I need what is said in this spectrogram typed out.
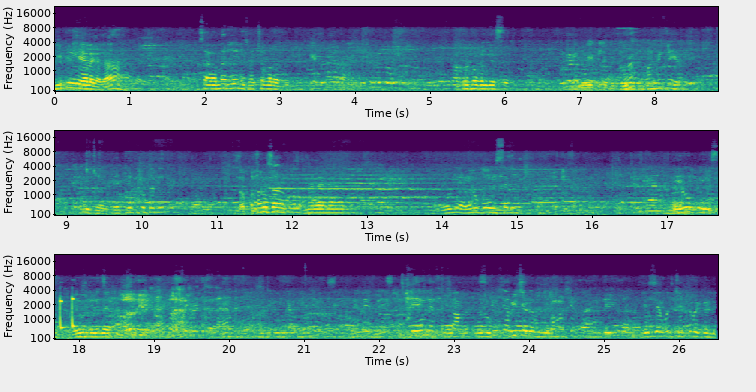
మీటింగ్ చేయాలి కదా సార్ అందరు చేయండి స్వచ్ఛ భారత్ రూపకం చేస్తారు సార్ ఏమి ఉపయోగిస్తారు ఇది ఏమి ఉపయోగిస్తారు ఏమి యూజ్ చేస్తారు ఏం లేకపోతే చెట్లు పెట్టండి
